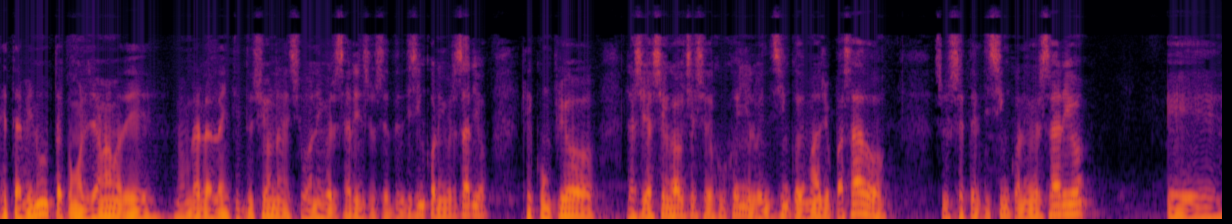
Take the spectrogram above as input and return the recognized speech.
esta minuta, como le llamamos, de nombrar a la institución en su aniversario, en su 75 aniversario, que cumplió la Asociación Gaucha de Jujuy el 25 de mayo pasado, su 75 aniversario. Eh,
